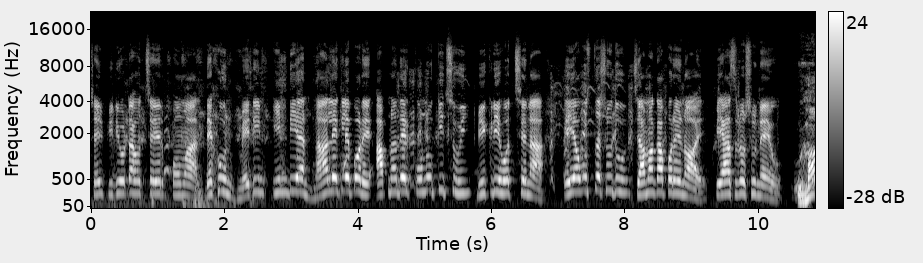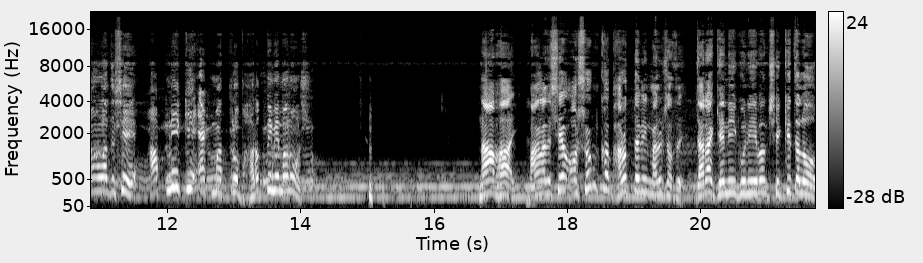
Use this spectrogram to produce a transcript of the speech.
সেই ভিডিওটা হচ্ছে এর প্রমাণ। দেখুন মেড ইন ইন্ডিয়া না লেখলে পরে আপনাদের কোনো কিছুই বিক্রি হচ্ছে না। এই অবস্থা শুধু জামা কাপড়ে নয়, পেঁয়াজ রসুনেও। বাংলাদেশে আপনি কি একমাত্র ভারতপ্রেমী মানুষ? না ভাই, বাংলাদেশে অসংখ্য ভারত প্রেমিক মানুষ আছে। যারা জ্ঞানী, গুণী এবং শিক্ষিত লোক,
